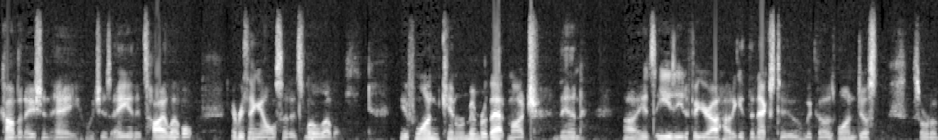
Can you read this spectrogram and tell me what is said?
combination A, which is A at its high level, everything else at its low level. If one can remember that much, then uh, it's easy to figure out how to get the next two because one just sort of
